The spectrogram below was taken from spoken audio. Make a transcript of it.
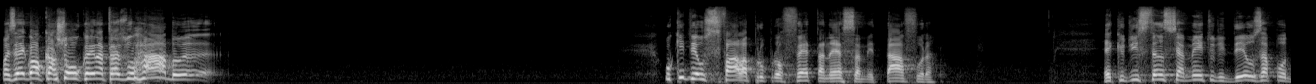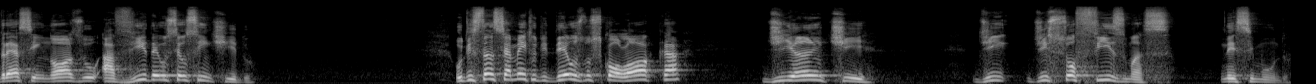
Mas é igual o cachorro correndo atrás do rabo. O que Deus fala para o profeta nessa metáfora é que o distanciamento de Deus apodrece em nós a vida e o seu sentido. O distanciamento de Deus nos coloca diante de, de sofismas nesse mundo,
